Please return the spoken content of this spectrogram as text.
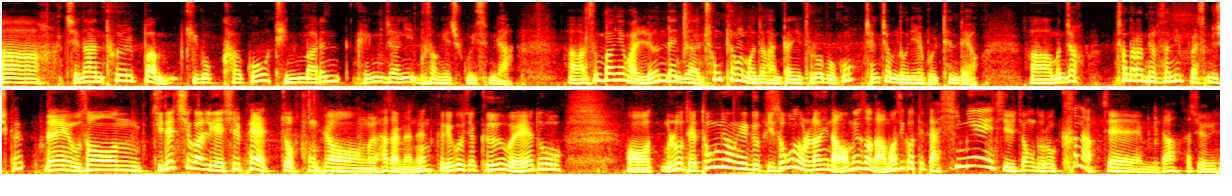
아, 지난 토요일 밤 귀국하고 뒷말은 굉장히 무성해지고 있습니다. 아, 순방에 관련된 총평을 먼저 간단히 들어보고 쟁점 논의해 볼 텐데요. 아, 먼저 천하람 변호사님 말씀 주실까요? 네, 우선 기대치 관리의 실패 쪽 총평을 하자면은 그리고 이제 그 외에도 어 물론 대통령의 그 비속어 논란이 나오면서 나머지 것들이 다 희미해질 정도로 큰 악재입니다. 사실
